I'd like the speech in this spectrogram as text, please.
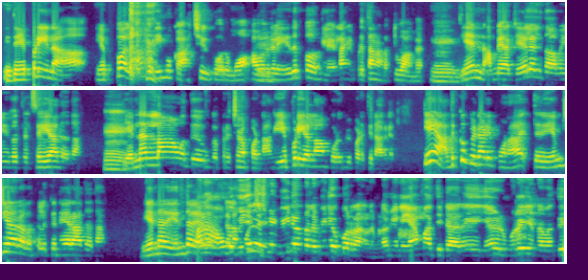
இது எப்படின்னா எப்பெல்லாம் திமுக ஆட்சிக்கு வருமோ அவர்களை எதிர்ப்பவர்களை எல்லாம் இப்படித்தான் நடத்துவாங்க. ஏன் அம்மையார் ஜெயலலிதாவை இவர்கள் செய்யாததா? ம். என்னெல்லாம் வந்து இவங்க பிரச்சனை பண்ணாங்க? எப்படி எல்லாம் கொடுமைப்படுத்தினார்கள்? ஏன் அதுக்கு பின்னாடி போனா எம்ஜிஆர் அவர்களுக்கு நேராததா? என்ன எந்த அவங்க வீடியோ மேல வீடியோ போடுறாங்கல்ல மேடம் என்னை ஏமாத்திட்டாரு ஏழு முறை என்னை வந்து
